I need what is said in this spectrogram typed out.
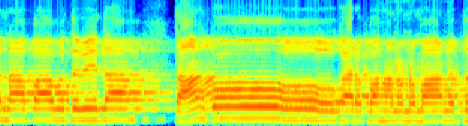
ਨਾ ਪਾਵਤ ਵੇਦਾ, ਤਾਂ ਕੋ ਕਰ ਪਹਨ ਅਨੁਮਾਨਤ।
